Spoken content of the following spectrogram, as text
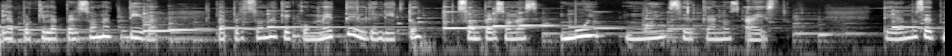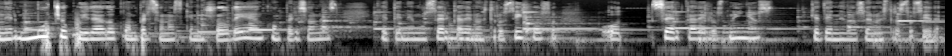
la, porque la persona activa, la persona que comete el delito, son personas muy, muy cercanos a esto. Debemos de tener mucho cuidado con personas que nos rodean, con personas que tenemos cerca de nuestros hijos o cerca de los niños que tenemos en nuestra sociedad.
